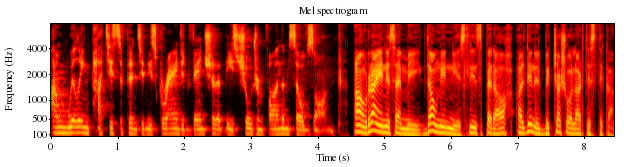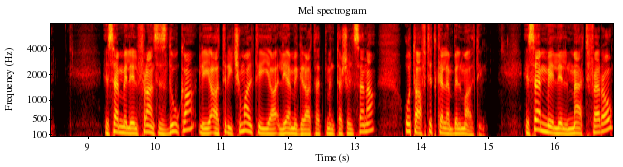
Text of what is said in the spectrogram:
unwilling participant in this grand adventure that these children find themselves on. Għawn Ryan isemmi dawn in-nies li inspiraw għal din xogħol artistika. Isemmi lil Francis Duka li hija attriċi Maltija li emigrata 18-il sena u taf titkellem bil-Malti. Isemmi lil Matt Farrow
